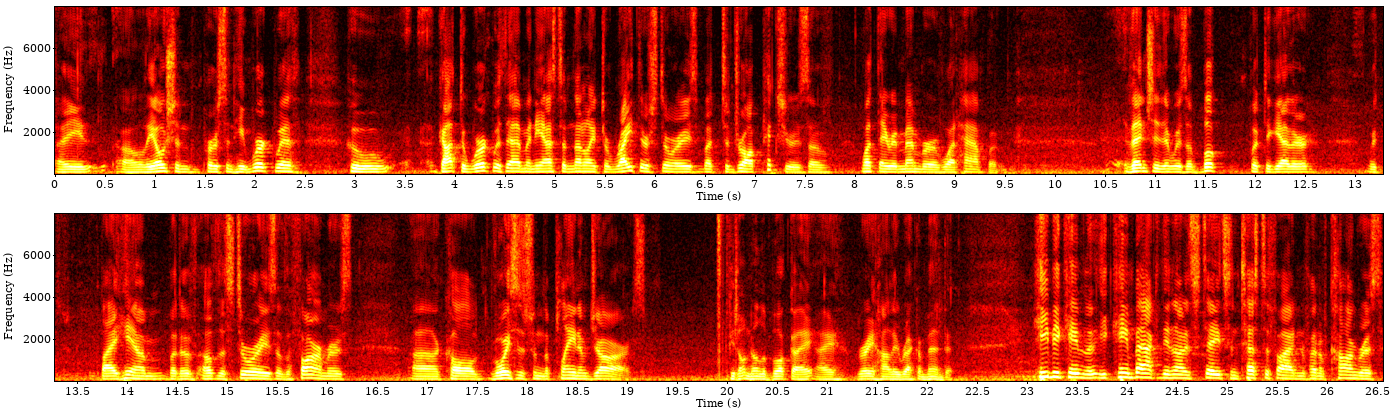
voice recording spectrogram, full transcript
a, a Laotian person he worked with who got to work with them, and he asked them not only to write their stories, but to draw pictures of what they remember of what happened. Eventually, there was a book put together which, by him, but of, of the stories of the farmers uh, called Voices from the Plain of Jars. If you don't know the book, I, I very highly recommend it. He, became the, he came back to the United States and testified in front of Congress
